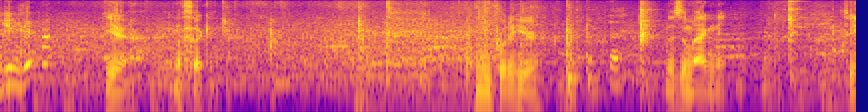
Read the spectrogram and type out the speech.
You get that? Yeah, in a second. You can put it here. Okay. This is a magnet. See?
